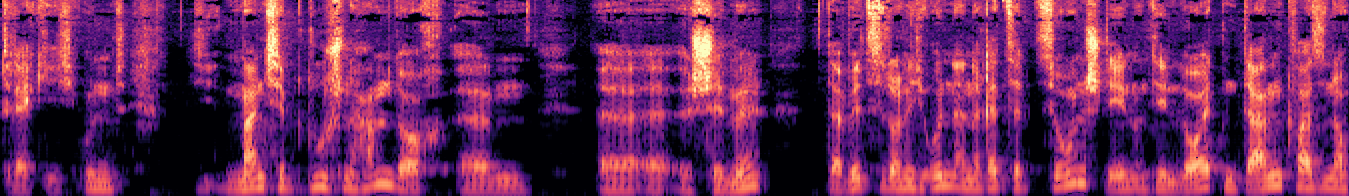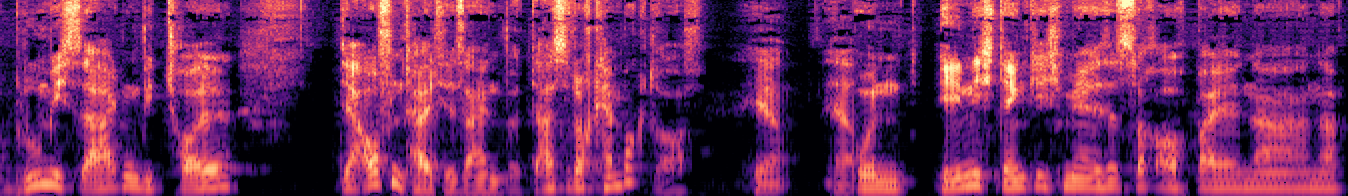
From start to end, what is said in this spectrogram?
dreckig und die, manche Duschen haben doch ähm, äh, äh, Schimmel, da willst du doch nicht unten an der Rezeption stehen und den Leuten dann quasi noch blumig sagen, wie toll der Aufenthalt hier sein wird. Da hast du doch keinen Bock drauf. Ja. Ja. Und ähnlich denke ich mir, ist es doch auch bei einer, einer,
